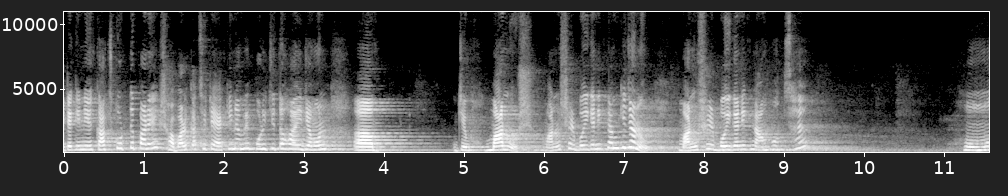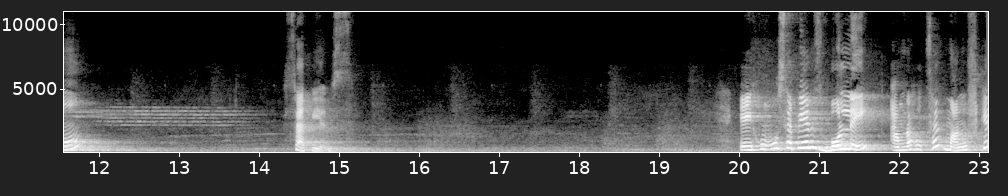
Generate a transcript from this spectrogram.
এটাকে নিয়ে কাজ করতে পারে, সবার কাছে এটা একই নামে পরিচিত হয়। যেমন যে মানুষ, মানুষের বৈজ্ঞানিক নাম কি জানো? মানুষের বৈজ্ঞানিক নাম হচ্ছে হোমো স্যাপিয়েন্স এই হোমোস্যাপিয়েন্স বললেই আমরা হচ্ছে মানুষকে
